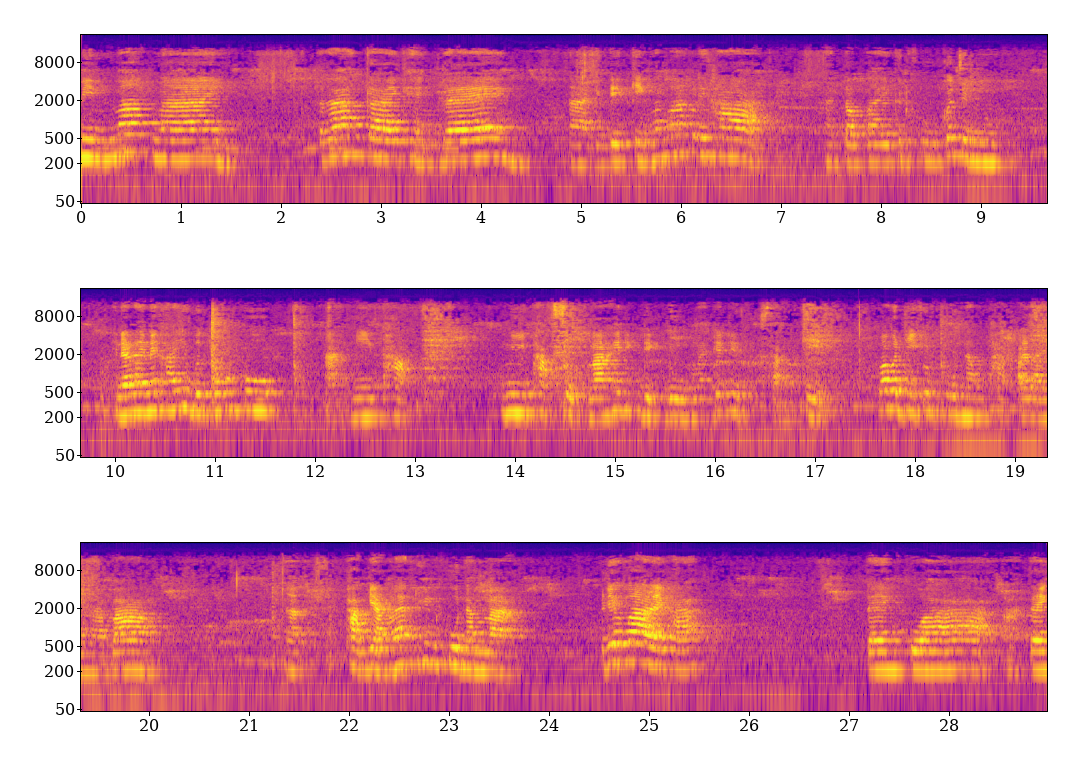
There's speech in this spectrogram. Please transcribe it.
มินมากมาย ร่างกายแข็งแรงอ่าเด็กๆเก่งมากๆเลยค่ะ ต่อไปคุณครูก็จะมี เห็นอะไรไหมคะ อยู่บนโต๊ะคุณครูอ่ามีผัก มีผักสดมาให้เด็กๆดูมาให้เด็กๆสังเกต ว่าวันนี้คุณครูนำผักอะไรมาบ้างนะผักอย่างแรกที่คุณครูนำมา เรียกว่าอะไรคะ แตงกวาแตง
